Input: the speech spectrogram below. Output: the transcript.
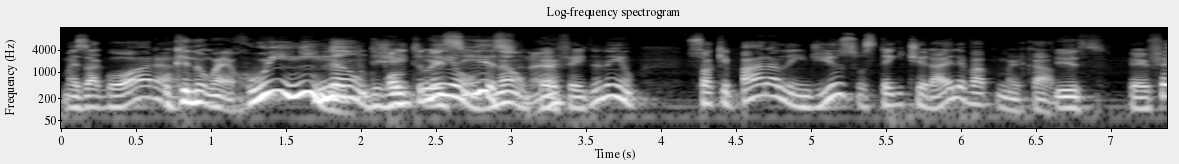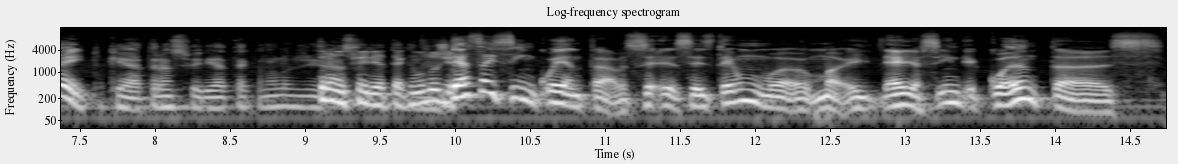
Mas agora... O que não é ruim. Não, de jeito nenhum. Isso, não, né? perfeito nenhum. Só que, para além disso, você tem que tirar e levar para o mercado. Isso. Perfeito. Que é transferir a tecnologia. Transferir a tecnologia. Dessas 50, vocês têm uma, uma ideia, assim, de quantas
